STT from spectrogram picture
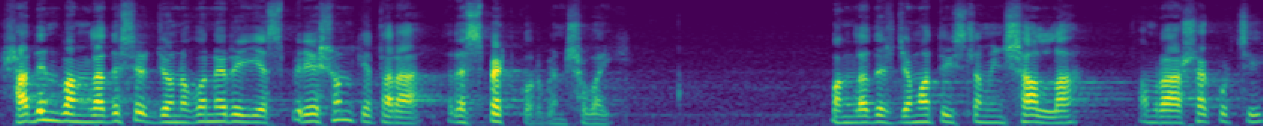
স্বাধীন বাংলাদেশের জনগণের এই অ্যাসপিরেশনকে তারা রেসপেক্ট করবেন সবাই। বাংলাদেশ জামাতে ইসলাম, ইনশাআল্লাহ, আমরা আশা করছি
